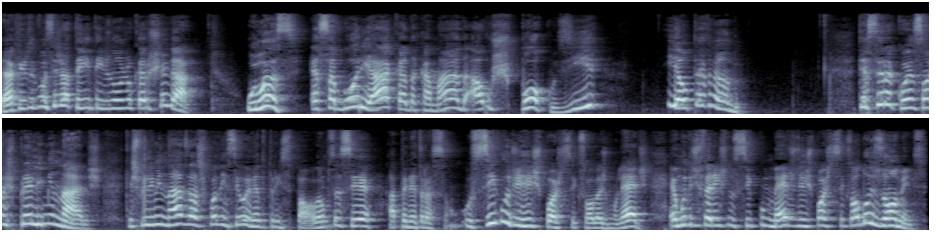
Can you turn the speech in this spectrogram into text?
Eu acredito que você já tem entendido onde eu quero chegar. O lance é saborear cada camada aos poucos e ir alternando. Terceira coisa são as preliminares. Que as preliminares elas podem ser o evento principal, não precisa ser a penetração. O ciclo de resposta sexual das mulheres é muito diferente do ciclo médio de resposta sexual dos homens.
